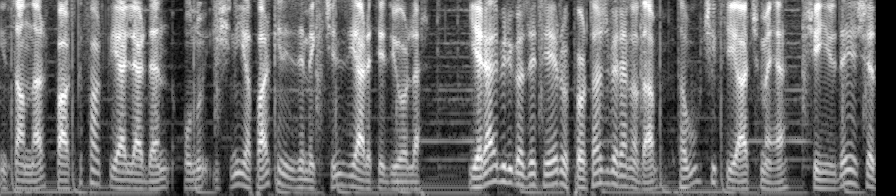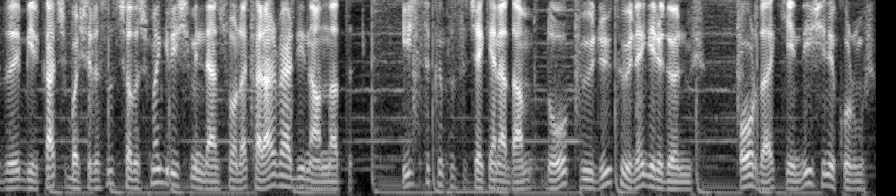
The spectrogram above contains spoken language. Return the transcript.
İnsanlar farklı farklı yerlerden onu işini yaparken izlemek için ziyaret ediyorlar. Yerel bir gazeteye röportaj veren adam, tavuk çiftliği açmaya, şehirde yaşadığı birkaç başarısız çalışma girişiminden sonra karar verdiğini anlattı. İş sıkıntısı çeken adam doğup büyüdüğü köyüne geri dönmüş. Orada kendi işini kurmuş.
